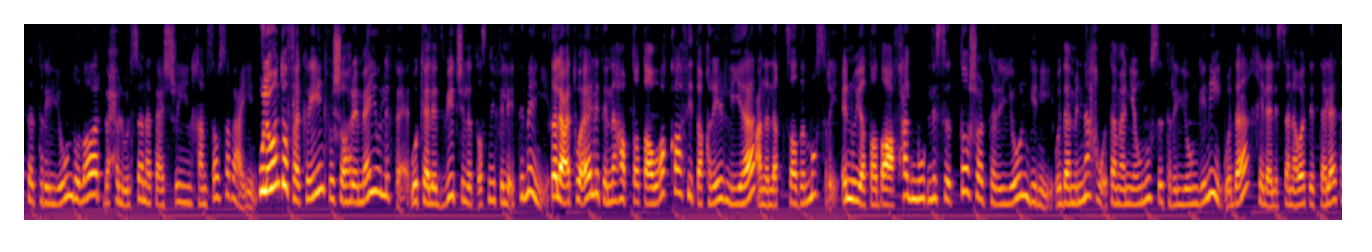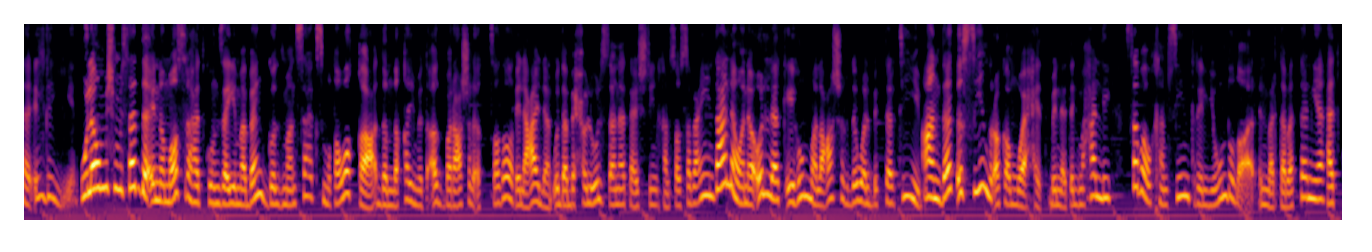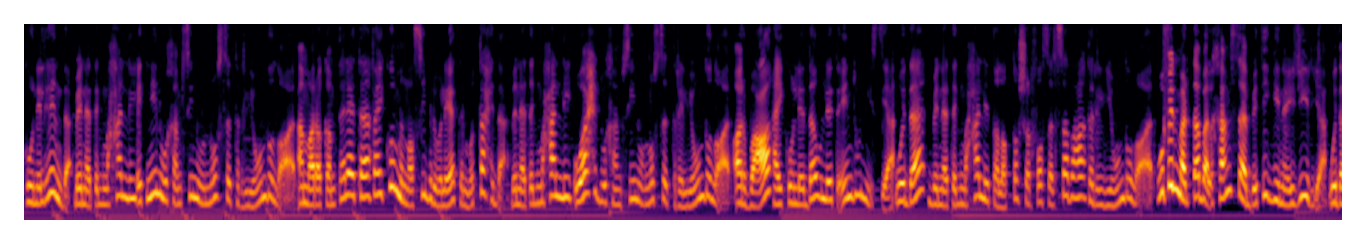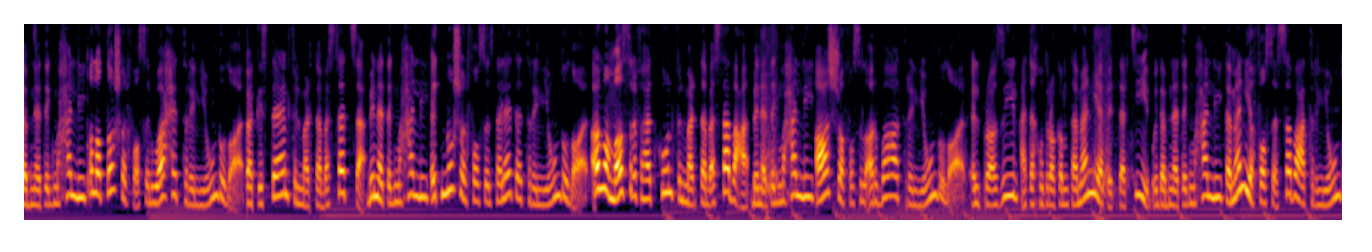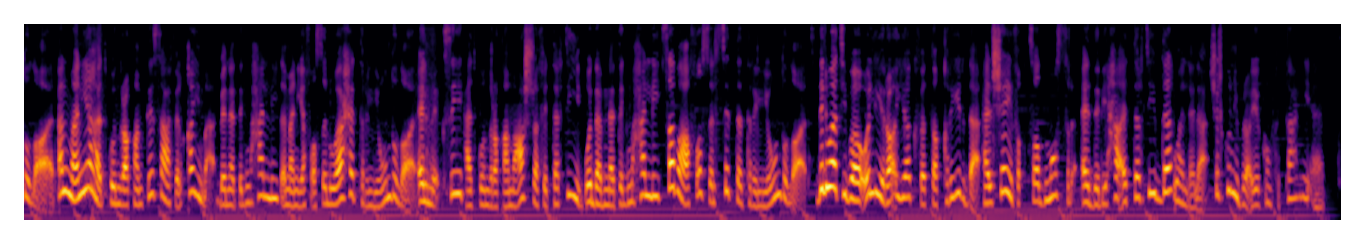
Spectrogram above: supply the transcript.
30.3 تريليون دولار بحلول سنة 2075 ولو أنتم فاكرين في شهر مايو اللي فات وكالة فيتش للتصنيف الائتماني طلعت وقالت إنها بتتوقع في تقرير ليها عن الاقتصاد المصري إنه يتضاعف حجمه ل 16 تريليون جنيه وده من نحو 8.5 تريليون جنيه وده خلال السنوات الثلاثة الجايين. ولو مش مصدق إن مصر هتكون زي ما بنك جولدمان ساكس متوقع ضمن قائمة أكبر 10 اقتصادات في العالم وده بحلول سنة 2075 تعالى وأنا أقول لك إيه هم العشر دول بالترتيب. عندك الصين رقم واحد بناتج محلي 57 تريليون دولار. المرتبة الثانية هتكون الهند بناتج محلي 52.5 تريليون دولار. أما رقم ثلاثة فهيكون من نصيب الولايات المتحدة بناتج محلي 51.5 تريليون دولار. أربعة هيكون لدولة إندونيسيا وده بناتج محلي 13.7 تريليون دولار. وفي المرتبة الخامسة بتيجي نيجيريا وده بناتج محلي 13.1 تريليون دولار. باكستان في المرتبة السادسة بناتج محلي 12.3 تريليون دولار. دولار. أما مصر فهتكون في المرتبة السابعة بناتج محلي 10.4 تريليون دولار. البرازيل هتاخد رقم 8 في الترتيب وده بناتج محلي 8.7 تريليون دولار. ألمانيا هتكون رقم 9 في القائمة بناتج محلي 8.1 تريليون دولار. المكسيك هتكون رقم 10 في الترتيب وده بناتج محلي 7.6 تريليون دولار. دلوقتي بقى قول لي رأيك في التقرير ده. هل شايف اقتصاد مصر قادر يحقق الترتيب ده ولا لا؟ شاركوني برأيكم في التعليقات.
